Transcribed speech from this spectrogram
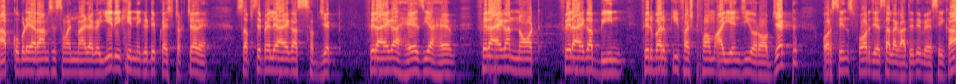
आपको बड़े आराम से समझ में आ जाएगा। ये देखिए निगेटिव का स्ट्रक्चर है। सबसे पहले आएगा सब्जेक्ट फिर आएगा हैज़ या हैव फिर आएगा नॉट फिर आएगा बीन फिर वर्ब की first form I N G और ऑब्जेक्ट और सिंस फॉर जैसा लगाते थे वैसे का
